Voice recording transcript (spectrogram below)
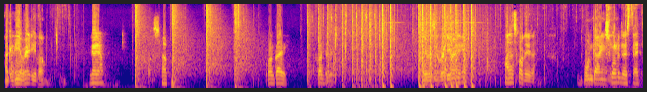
I can hear radio though. Yeah, yeah. That's- Up. One guy. In Front of me. There is a radio in here. Ah, let's go later. One guy in Squad here. leader is dead.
